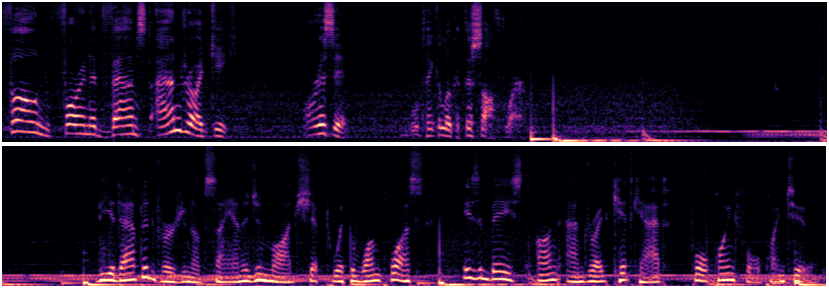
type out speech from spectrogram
phone for an advanced Android geek. Or is it? We'll take a look at the software. The adapted version of CyanogenMod shipped with the OnePlus is based on Android KitKat 4.4.2.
